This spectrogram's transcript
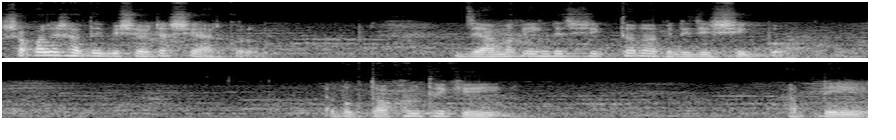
সকলের সাথে বিষয়টা শেয়ার করুন। যে আমাকে ইংরেজি শিখতে হবে, আমি নিজে শিখব। এবং তখন থেকেই আপনি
